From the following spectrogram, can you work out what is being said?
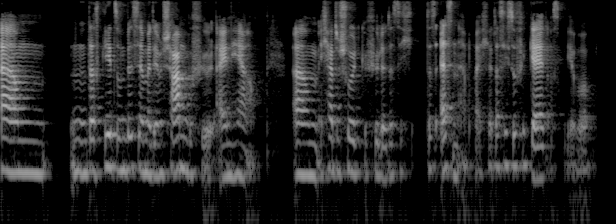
Ähm, das geht so ein bisschen mit dem Schamgefühl einher. Ähm, ich hatte Schuldgefühle, dass ich das Essen erbreche, dass ich so viel Geld ausgebe,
